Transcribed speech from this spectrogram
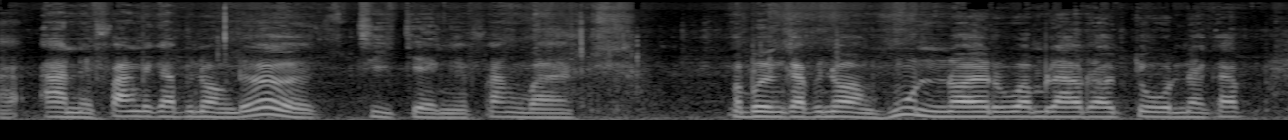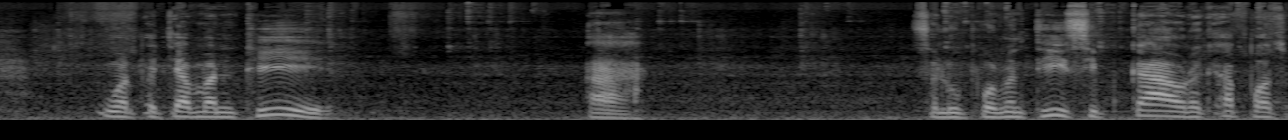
าอ่านให้ฟังด้อครับพี่น้องเด้อ ชี้แจงให้ฟังว่า มาเบิ่งกับพี่น้อง หุ้นน้อยรวมลาวดาวโจนนะครับงวดประจำวันที่อ่าสรุปผลวันที่ 19 นะครับ พศ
